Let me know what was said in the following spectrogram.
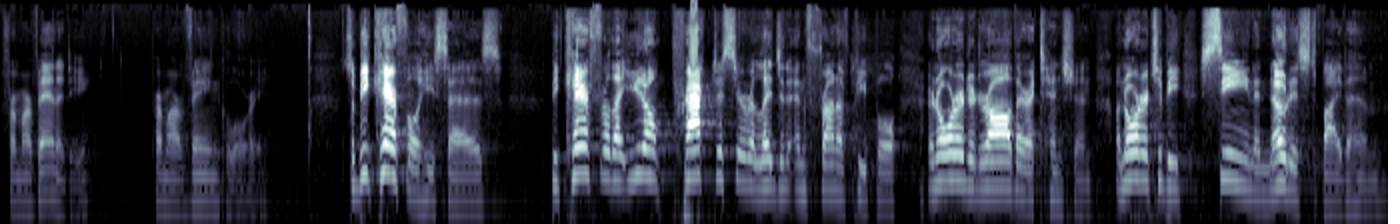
from our vanity, from our vainglory. So be careful, he says. Be careful that you don't practice your religion in front of people in order to draw their attention, in order to be seen and noticed by them.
